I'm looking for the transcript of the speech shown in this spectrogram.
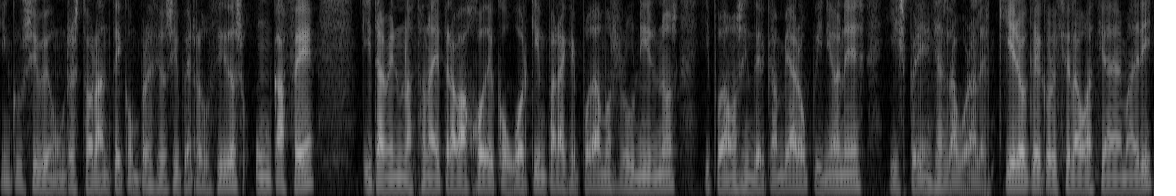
inclusive un restaurante con precios hiperreducidos, un café y también una zona de trabajo de coworking para que podamos reunirnos y podamos intercambiar opiniones y experiencias laborales. Quiero que el Colegio de la Abogacía de Madrid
